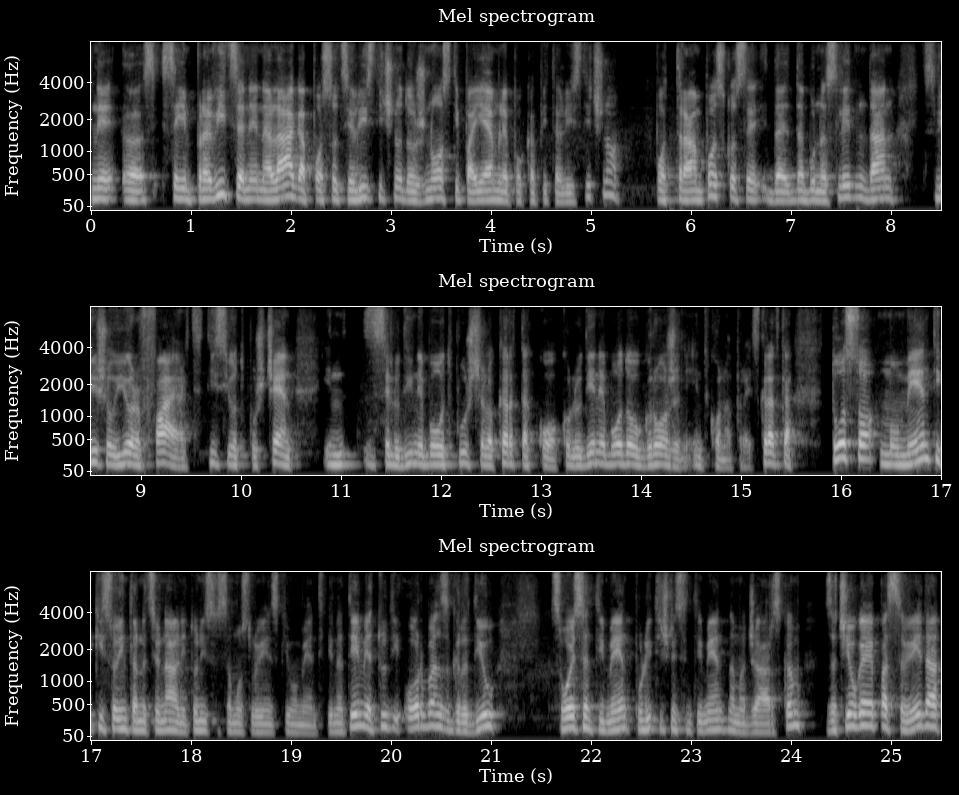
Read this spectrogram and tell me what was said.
ne, eh, se jim pravice ne nalaga po socialistično dožnosti, pa jemlje po kapitalistično, po Trumpovsko, se, da, da bo naslednji dan slišal, you're fired, ti si odpuščen in se ljudi ne bo odpuščalo kar tako, ko ljudje ne bodo ogroženi in tako naprej. Skratka, to so momenti, ki so internacionalni, to niso samo slovenski momenti. In na tem je tudi Orban zgradil svoj sentiment, politični sentiment na mačarskem, začel ga je pa seveda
